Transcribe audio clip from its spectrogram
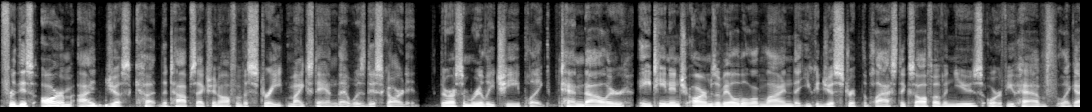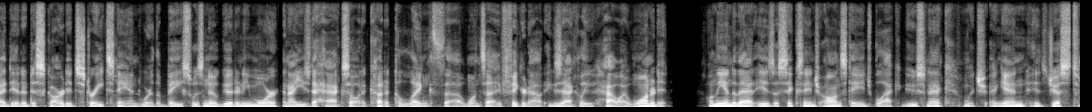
For this arm, I just cut the top section off of a straight mic stand that was discarded. There are some really cheap, like $10, 18 inch arms available online that you could just strip the plastics off of and use. Or if you have, like I did, a discarded straight stand where the base was no good anymore, and I used a hacksaw to cut it to length uh, once I figured out exactly how I wanted it. On the end of that is a six inch onstage black gooseneck, which again is just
